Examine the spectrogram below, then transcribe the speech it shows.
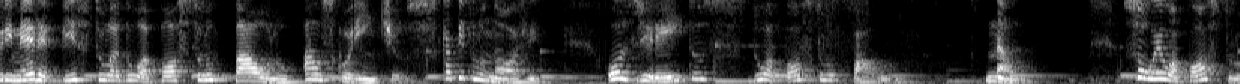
Primeira Epístola do Apóstolo Paulo aos Coríntios, capítulo 9. Os direitos do apóstolo Paulo. Não. Sou eu apóstolo?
